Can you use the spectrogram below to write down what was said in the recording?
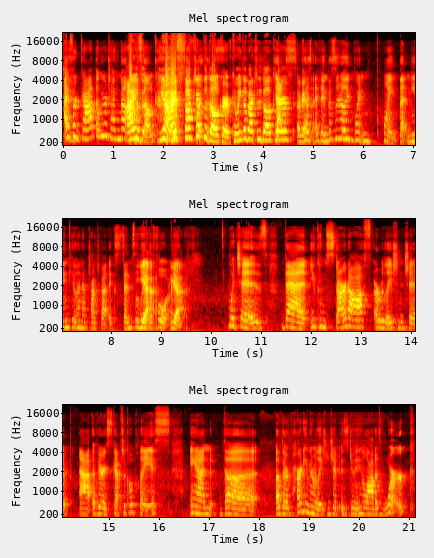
I forgot that we were talking about I've the bell curve. yeah, I've fucked up the this. bell curve. Can we go back to the bell curve? Yes, okay. Because I think this is a really important point that me and Caitlin have talked about extensively yeah. before. Yeah. Which is that you can start off a relationship at a very skeptical place, and the other party in the relationship is doing a lot of work.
